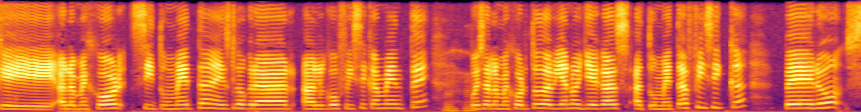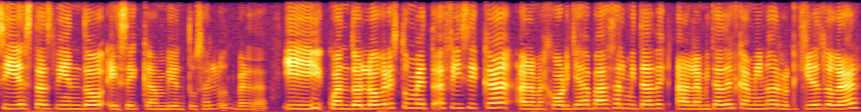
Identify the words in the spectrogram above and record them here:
que a lo mejor si tu meta es lograr algo físicamente, pues a lo mejor todavía no llegas a tu meta física, pero sí estás viendo ese cambio en tu salud, ¿verdad? Y cuando logres tu meta física, a lo mejor ya vas a la mitad, a la mitad del camino de lo que quieres lograr,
